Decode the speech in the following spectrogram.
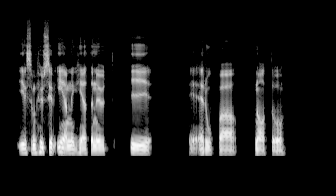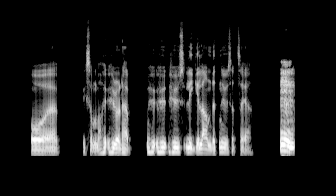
liksom, hur ser enigheten ut i Europa, Nato och liksom, hur, det här, hur, hur ligger landet nu så att säga? Mm.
